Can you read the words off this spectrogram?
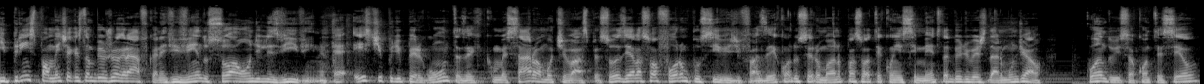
E principalmente a questão biogeográfica, né? Vivendo só onde eles vivem, né? É, esse tipo de perguntas é que começaram a motivar as pessoas e elas só foram possíveis de fazer quando o ser humano passou a ter conhecimento da biodiversidade mundial. Quando isso aconteceu?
